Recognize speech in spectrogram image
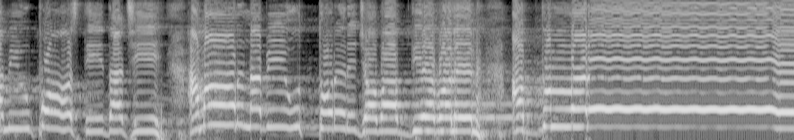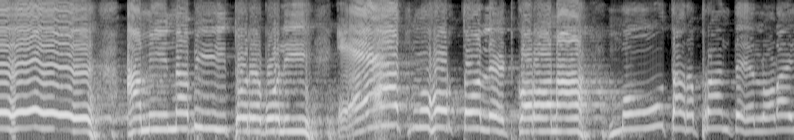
আমি উপস্থিত আছি। আমার নাবি উত্তরের জবাব দিয়ে বলেন আব্দুল্লাহ রে। আমি নবী, তোরে বলি, এক মুহূর্ত লেট করো না। মৌ তার প্রান্তে লড়াই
